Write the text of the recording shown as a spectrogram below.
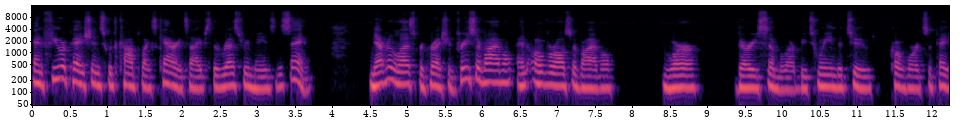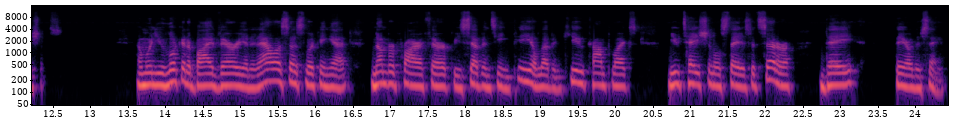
and fewer patients with complex karyotypes. The rest remains the same. Nevertheless, progression free survival and overall survival were very similar between the two cohorts of patients. And when you look at a bivariate analysis, looking at number prior therapies, 17p, 11q, complex, mutational status, et cetera, they, they are the same.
